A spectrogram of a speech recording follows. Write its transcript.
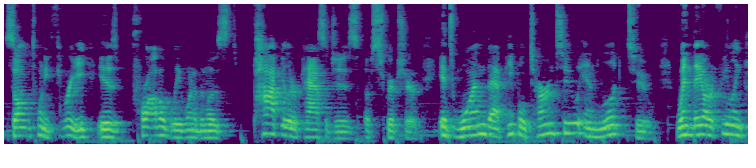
Psalm 23 is probably one of the most popular passages of Scripture. It's one that people turn to and look to when they are feeling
